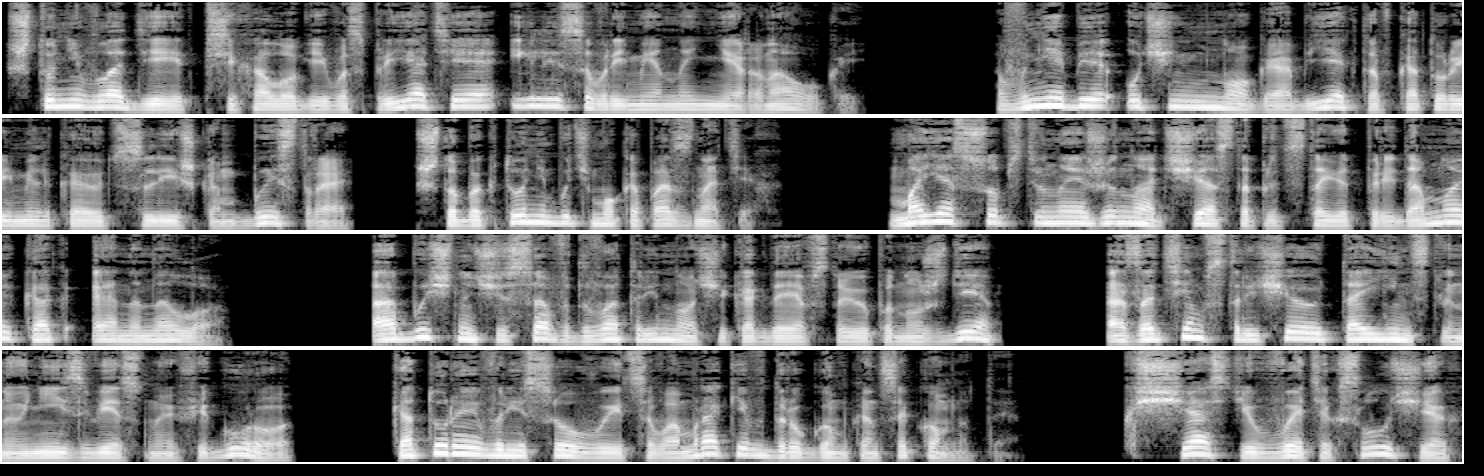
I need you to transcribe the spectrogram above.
что не владеет психологией восприятия или современной нейронаукой. В небе очень много объектов, которые мелькают слишком быстро, чтобы кто-нибудь мог опознать их. Моя собственная жена часто предстает передо мной как ННЛО. Обычно часа в 2-3 ночи, когда я встаю по нужде, а затем встречаю таинственную неизвестную фигуру, которая вырисовывается во мраке в другом конце комнаты. К счастью, в этих случаях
